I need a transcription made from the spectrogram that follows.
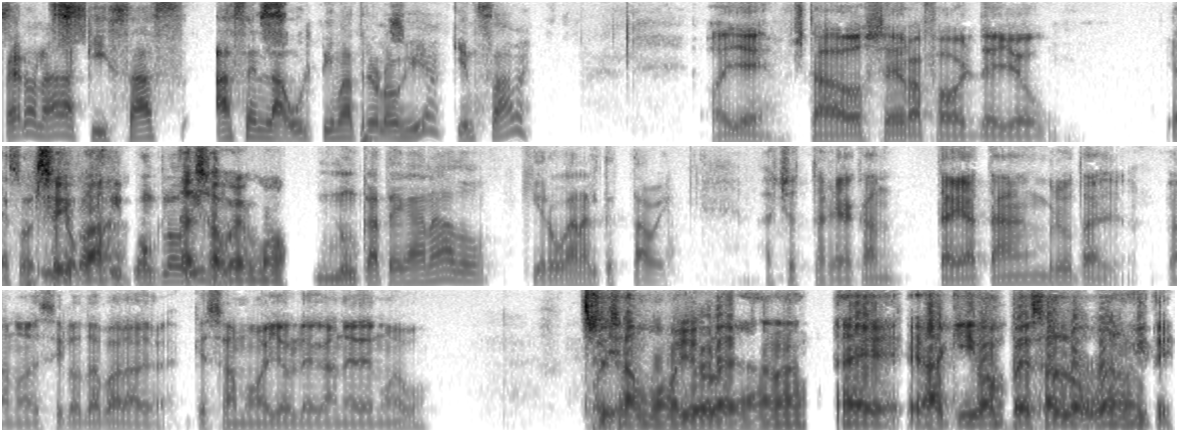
pero nada, quizás hacen la última trilogía, quién sabe. Oye, está 2-0 a favor de Joe. Eso, y, Sí, lo- va, y Punk lo Eso dijo, mismo. nunca te he ganado, quiero ganarte esta vez. Hacho, estaría, can- estaría tan brutal, para no decir otra palabra, que Samoa Joe le gane de nuevo. Si Oye. Samoa Joe le gana, eh, aquí va a empezar lo bueno, ¿viste?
